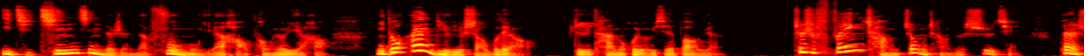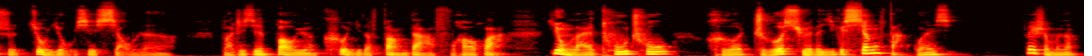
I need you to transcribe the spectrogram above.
一起亲近的人的父母也好，朋友也好，你都暗地里少不了对于他们会有一些抱怨，这是非常正常的事情。但是就有些小人啊。把这些抱怨刻意的放大、符号化，用来突出和哲学的一个相反关系。为什么呢？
